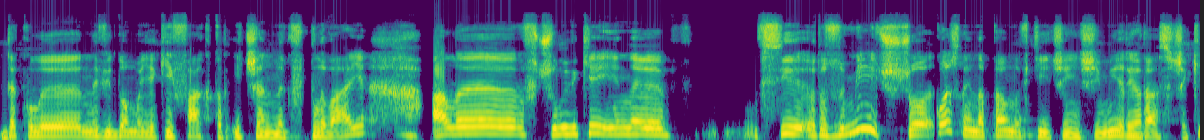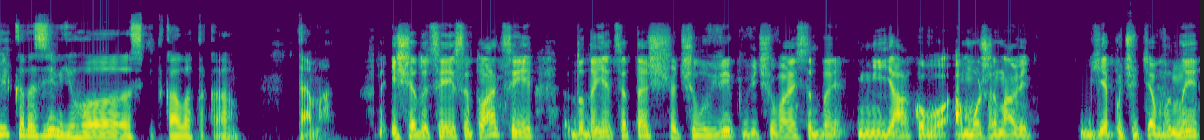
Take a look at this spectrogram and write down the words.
деколи невідомо який фактор і чинник впливає. Але в чоловіки і не всі розуміють, що кожен, напевно, в тій чи іншій мірі раз чи кілька разів його спіткала така тема. І ще до цієї ситуації додається те, що чоловік відчуває себе ніяково, а може навіть є почуття вини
